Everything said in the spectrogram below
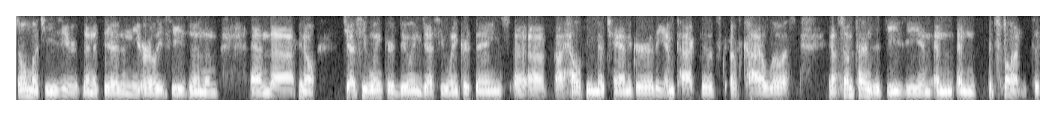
so much easier than it did in the early season, and and uh, you know. Jesse Winker doing Jesse Winker things, uh, a, a healthy Mitch Haniger, the impact of, of Kyle Lewis you know, sometimes it's easy and, and, and it's fun to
